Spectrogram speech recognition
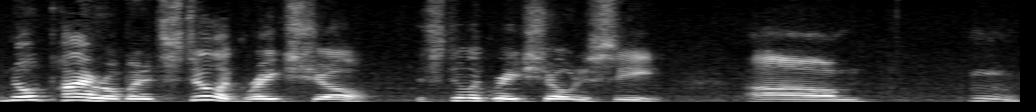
no pyro. But it's still a great show. It's still a great show to see. Um, mm,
